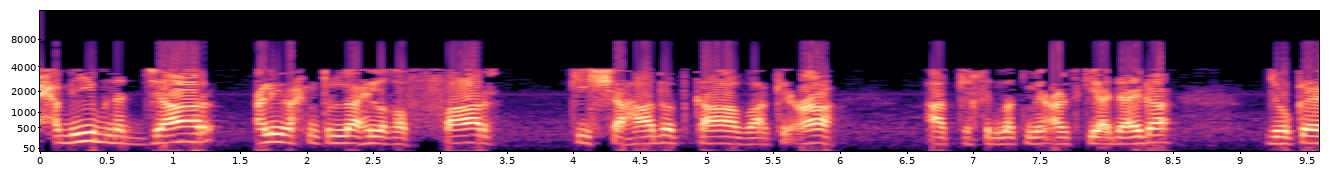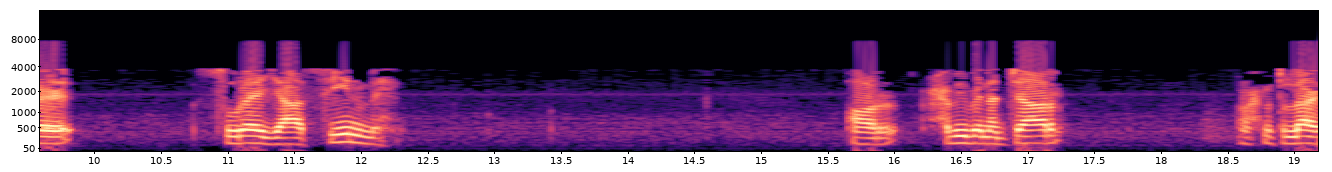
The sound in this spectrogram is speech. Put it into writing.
حبیب نجار علی رحمت اللہ الغفار کی شہادت کا واقعہ آپ کی خدمت میں عرض کیا جائے گا، جو کہ سورہ یاسین میں اور حبیب نجار رحمت اللہ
